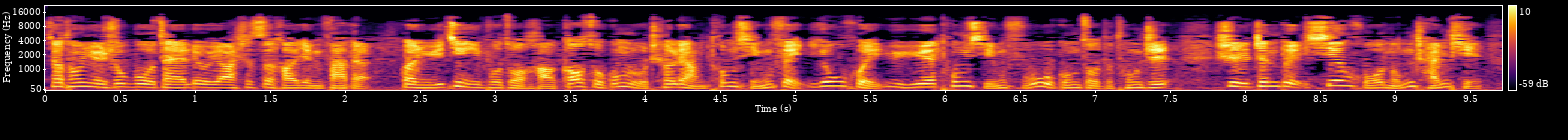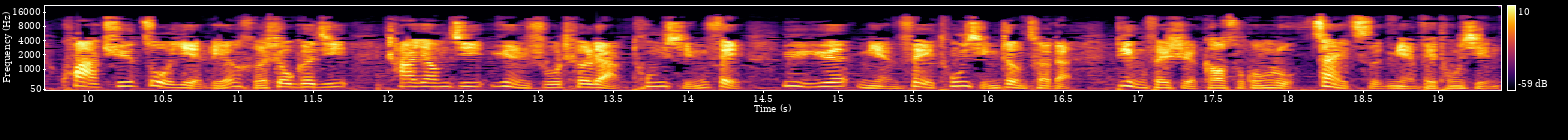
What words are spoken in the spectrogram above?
交通运输部在六月二十四号印发的《关于进一步做好高速公路车辆通行费优惠预约通行服务工作的通知》，是针对鲜活农产品、跨区作业联合收割机、插秧机运输车辆通行费预约免费通行政策的，并非是高速公路再次免费。通行。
